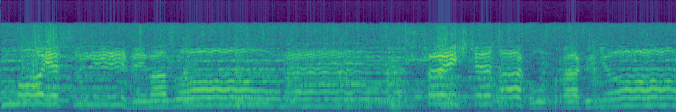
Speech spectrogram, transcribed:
moje sny wymarzone, szczęście tak upragnione,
